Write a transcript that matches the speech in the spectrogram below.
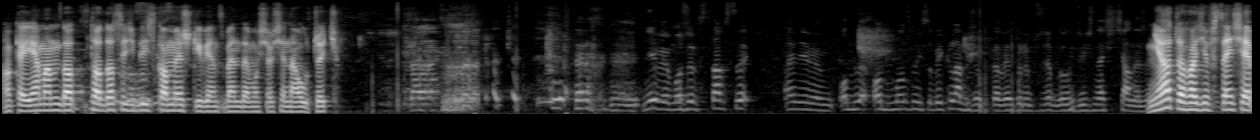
Okej, ja mam do, to dosyć blisko myszki, więc będę musiał się nauczyć. Tak. Może wstaw se, a nie wiem, odle, odmontuj sobie klawisz od klawiatury, przyczep go gdzieś na ścianę. żeby- Nie o to chodzi, w sensie,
